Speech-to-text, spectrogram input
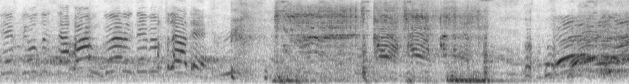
deb yozilsa ham gul deb o'qiladi.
